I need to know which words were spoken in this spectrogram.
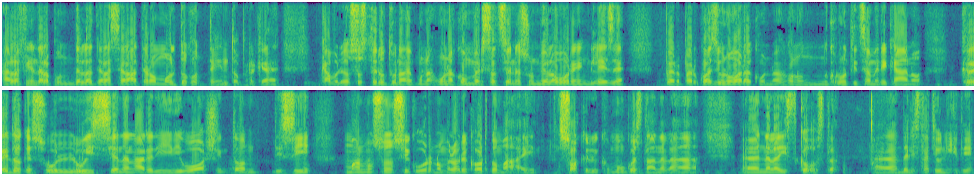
alla fine della, della, della, serata ero molto contento perché, cavolo, ho sostenuto una, una, una conversazione sul mio lavoro in inglese per, per quasi un'ora con, con, un, con, un, tizio americano. Credo che su, lui sia nell'area di, di Washington DC, ma non sono sicuro, non me lo ricordo mai. So che lui comunque sta nella, eh, nella East Coast eh, degli Stati Uniti.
